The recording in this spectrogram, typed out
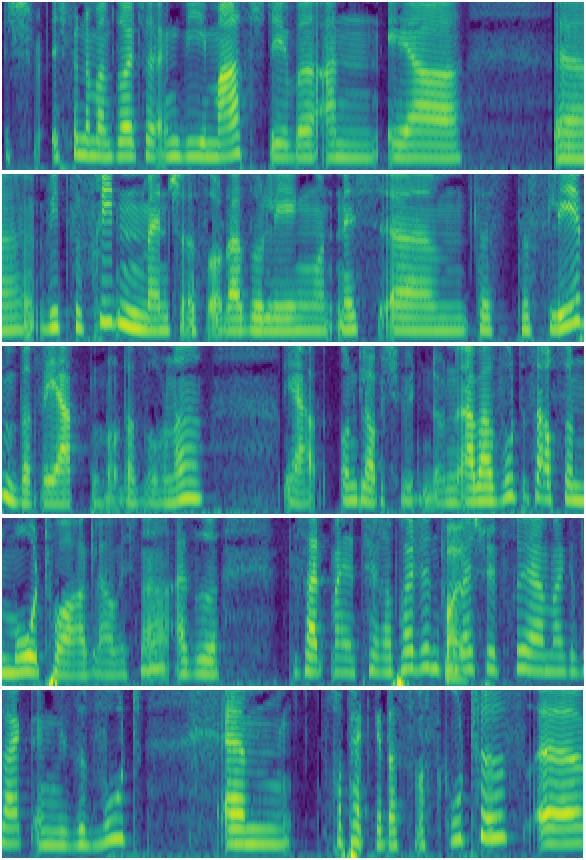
ich, ich finde, man sollte irgendwie Maßstäbe an eher äh, wie zufrieden ein Mensch ist oder so legen und nicht ähm, das, das Leben bewerten oder so, ne? Ja, unglaublich wütend. Und, aber Wut ist auch so ein Motor, glaube ich, ne? Also das hat meine Therapeutin Voll. zum Beispiel früher mal gesagt, irgendwie so Wut, ähm, Frau Petke, das ist was Gutes, äh,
